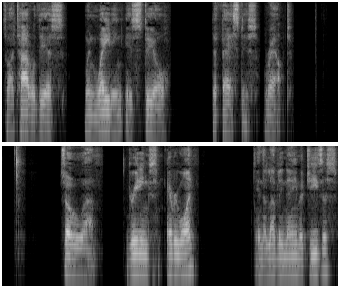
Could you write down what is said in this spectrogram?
so I titled this "When Waiting Is Still the Fastest Route." So, uh, greetings, everyone, in the lovely name of Jesus,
